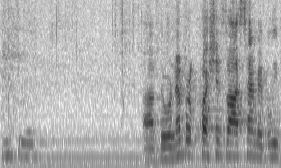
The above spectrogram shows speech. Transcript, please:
Thank you. Uh, There were a number of questions last time, I believe.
